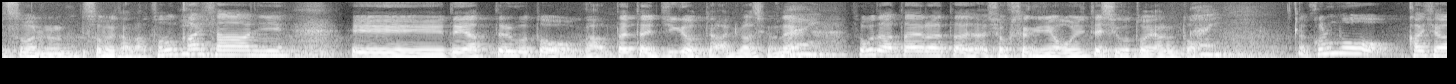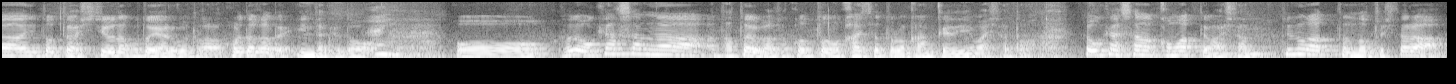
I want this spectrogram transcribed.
勤める勤めたらその会社に、えー、でやってることが大体事業ってありますよね、はい、そこで与えられた職責に応じて仕事をやると。はいこれも会社にとっては必要なことをやることからこれだからいいんだけど、はい、おそれお客さんが例えばそことの会社との関係で言いましたと。お客さんが困ってましたっていうのがあったんだとしたら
